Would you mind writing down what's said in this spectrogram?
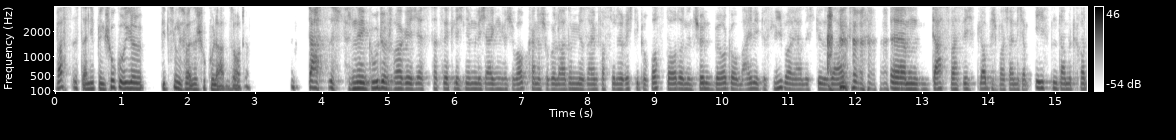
Was ist dein Lieblings-Schokoriegel beziehungsweise Schokoladensorte? Das ist 'ne gute Frage. Ich esse tatsächlich nämlich eigentlich überhaupt keine Schokolade. Mir ist einfach so 'ne richtige Röster oder 'nen schönen Burger um einiges lieber, ehrlich gesagt. Ähm, das, was ich, glaube ich, wahrscheinlich am ehesten damit Kopf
